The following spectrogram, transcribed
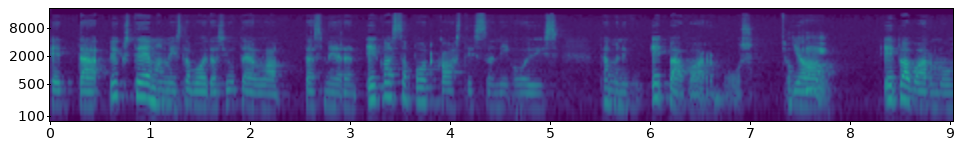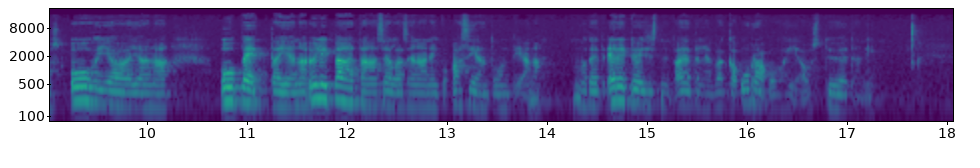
että yksi teema, mistä voitaisiin jutella tässä meidän ekassa podcastissa, niin olisi tämmöinen kuin epävarmuus. Okei. Ja epävarmuus ohjaajana, opettajana, ylipäätään sellaisena niin kuin asiantuntijana. Mutta erityisesti nyt ajatellen vaikka uraohjaustyötä, niin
